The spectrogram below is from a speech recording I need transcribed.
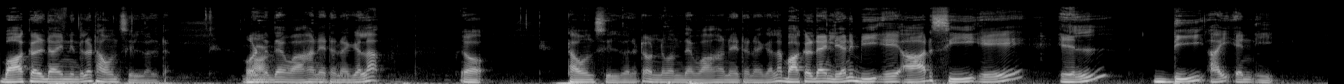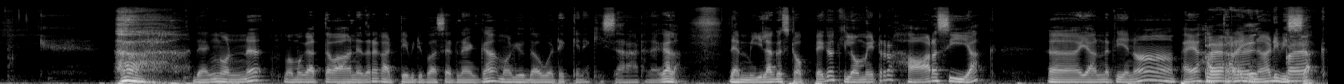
බාකල් ඩයින් ඉඳල ටවුන් සිල්වලට ඔන්න දැන් වාහනයට නැගලා යෝ ටවුන් සිල්වලට ඔන්නවන් දැන් වාහනයට නැගලා බාකල් ඩයින් ලියන BARCALDINE දැන් ඔන්න මම ගත්ත වානතර කට්ටි පිටි පසට නැග මගේ දව්වට එක්කෙන කිස්සරට නැගලා. දැම් මීලග ස්ටොප් එක කිලෝමීටර් හාරසීයක් යන්න තියෙනවා පැය හතරයි විනාඩි විස්සක්.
